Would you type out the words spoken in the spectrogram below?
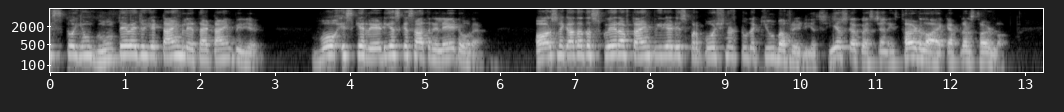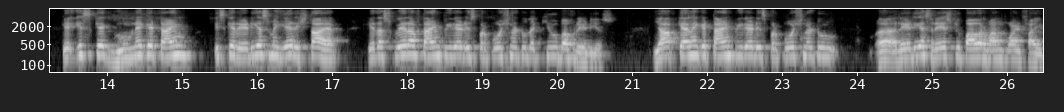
इसको यूँ घूमते हुए जो ये टाइम लेता है टाइम पीरियड वो इसके रेडियस के साथ रिलेट हो रहा है। और उसने कहा था the square of time period is proportional to the cube of radius ये उसका क्वेश्चन इस थर्ड लॉ है कैपलर्स थर्ड लॉ कि इसके घूमने के टाइम इसके रेडियस में ये रिश्ता है कि the square of time period is proportional to the cube of radius या आप कह लें कि time period is proportional to radius raise to power 1.5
